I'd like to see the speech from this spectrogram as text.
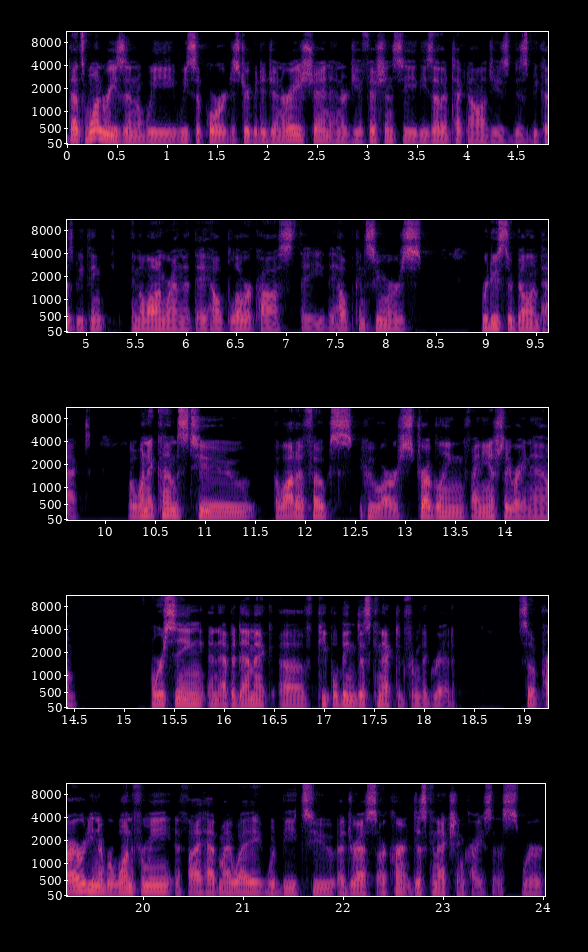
that's one reason we we support distributed generation, energy efficiency, these other technologies is because we think in the long run that they help lower costs, they they help consumers reduce their bill impact. But when it comes to a lot of folks who are struggling financially right now, we're seeing an epidemic of people being disconnected from the grid. So, priority number one for me, if I had my way, would be to address our current disconnection crisis, where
